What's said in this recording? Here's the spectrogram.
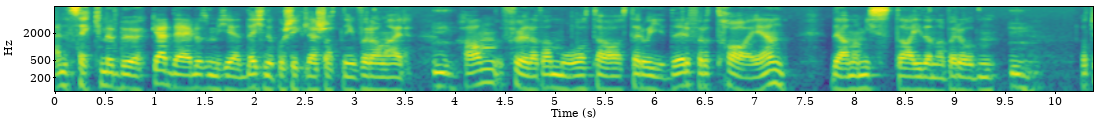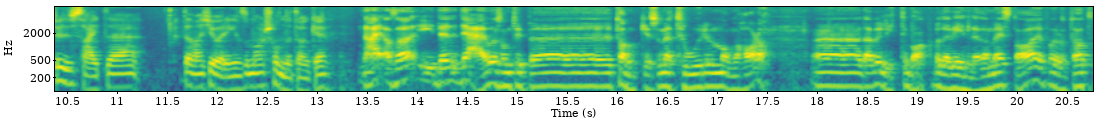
en sekk med bøker det er, liksom ikke, det er ikke noe skikkelig erstatning for han her. Han føler at han må ta steroider for å ta igjen det han har mista i denne perioden. Mm. Hva vil du si til denne kjøringen som har sånne tanker? Nei, altså, det, det, er jo en sånn type tanke som jeg tror mange har. da. Eh, det er vel litt tilbake på det vi innleda med i stad, i forhold til at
